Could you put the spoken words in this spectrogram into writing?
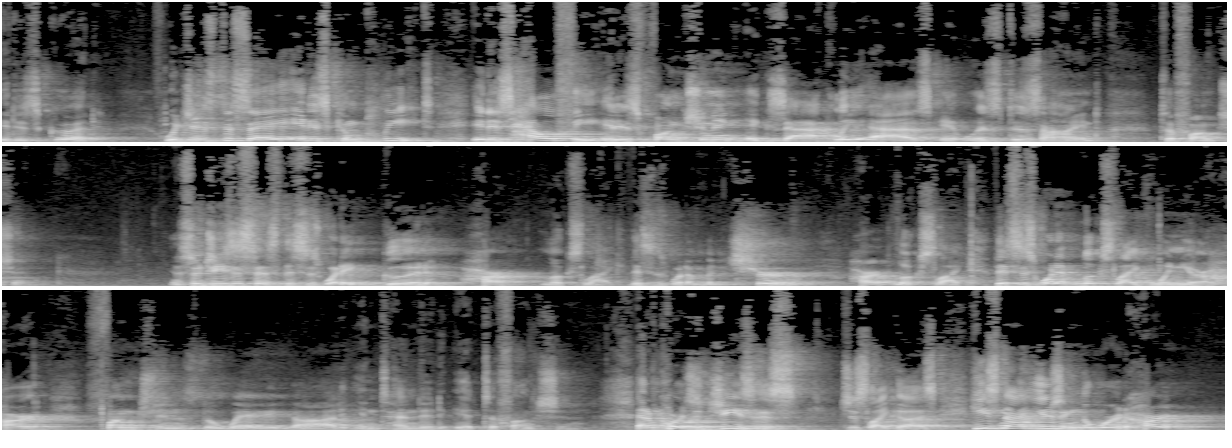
It is good which is to say, it is complete, it is healthy, it is functioning exactly as it was designed to function. And so Jesus says this is what a good heart looks like. This is what a mature heart looks like. This is what it looks like when your heart functions the way God intended it to function. And of course, Jesus, just like us, he's not using the word heart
